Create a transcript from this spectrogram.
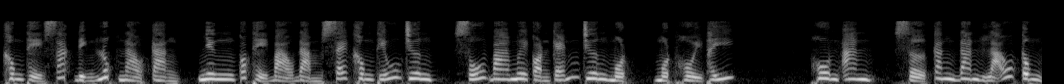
không thể xác định lúc nào càng, nhưng có thể bảo đảm sẽ không thiếu chương, số 30 còn kém chương 1, một hồi thấy. Hôn an, sở căng đan lão công.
